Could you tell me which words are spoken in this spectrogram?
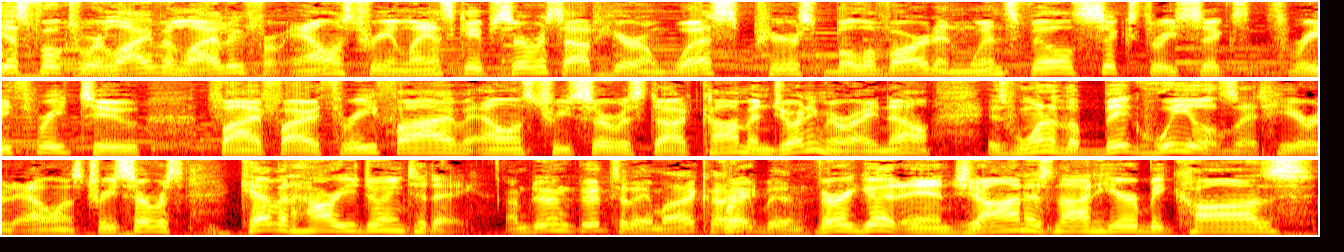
Yes, folks, we're live and lively from Allen's Tree and Landscape Service out here on West Pierce Boulevard in Wentzville, 636 332 5535, allenstreeservice.com. And joining me right now is one of the big wheels at here at Allen's Tree Service. Kevin, how are you doing today? I'm doing good today, Mike. How Very- you been? Very good. And John is not here because.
